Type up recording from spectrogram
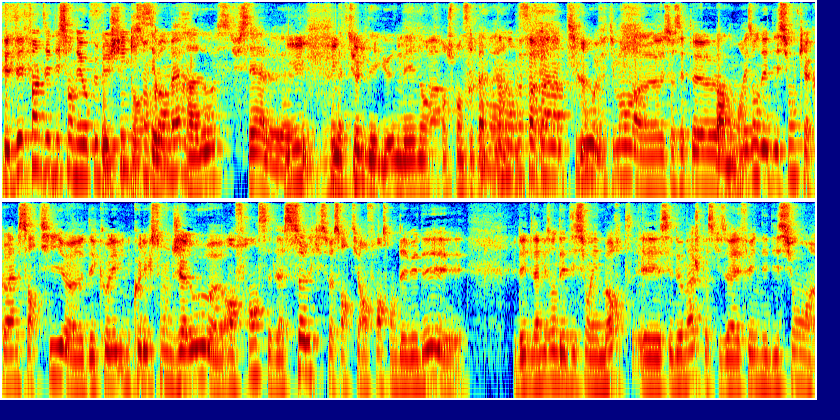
les défuntes éditions Neo Publishing qui sont quand même. Prados, tu sais, le Mm. Mathieu le dégueu. Mais non, Ah. franchement, c'est pas mal. Non, on peut faire quand même un petit mot effectivement euh, sur cette euh, Pardon, ouais. maison d'édition qui a quand même sorti des une collection de euh, en France. C'est la seule qui soit sortie en France en DVD. Et la maison d'édition est morte et c'est dommage parce qu'ils avaient fait une édition euh,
